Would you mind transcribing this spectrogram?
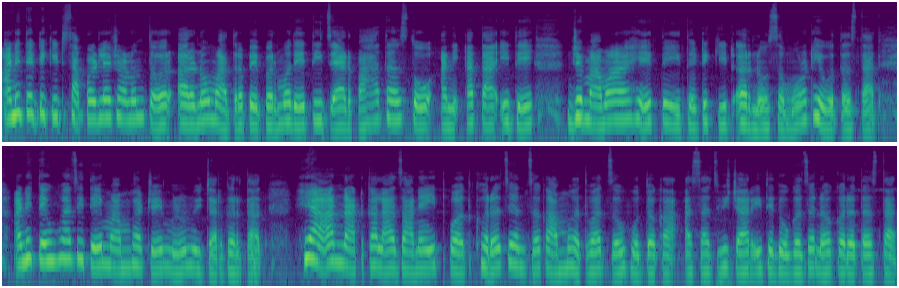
आणि ते तिकीट सापडल्याच्या नंतर अर्णव मात्र पेपरमध्ये तीच ॲड पाहत असतो आणि आता इथे जे मामा आहेत ते इथे तिकीट अर्णव समोर ठेवत असतात आणि तेव्हाच इथे मांभाचे मिळून विचार करतात ह्या नाटकाला जाण्या इतपत खरंच यांचं काम महत्त्वाचं होतं का? असाच विचार इथे दोघं जण करत असतात.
